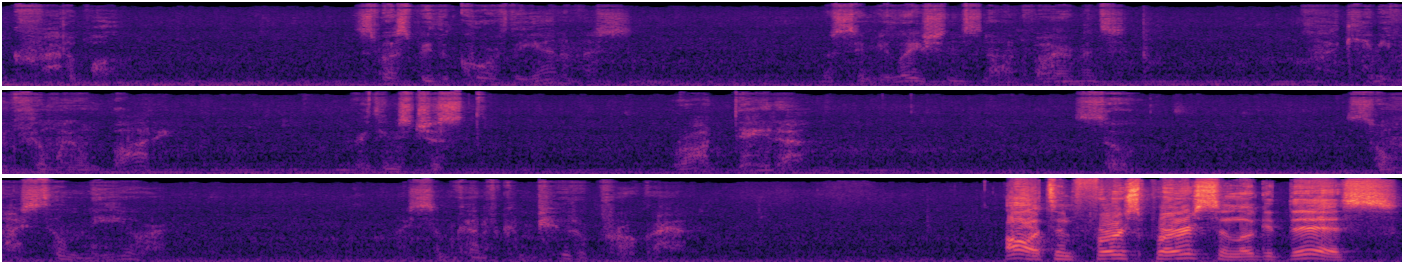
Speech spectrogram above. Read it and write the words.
Incredible. This must be the core of the Animus. No simulations, no environments. I can't even feel my own body. Everything's just raw data. So, so am I still me, or am I some kind of computer program? Oh, it's in first person. Look at this.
